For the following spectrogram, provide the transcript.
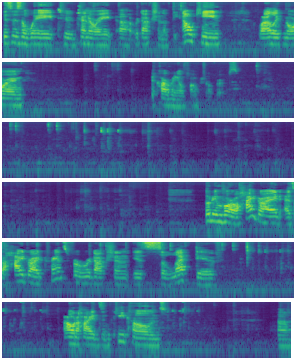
This is a way to generate a reduction of the alkene while ignoring the carbonyl functional groups. Sodium borohydride as a hydride transfer reduction is selective aldehydes and ketones. Uh,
